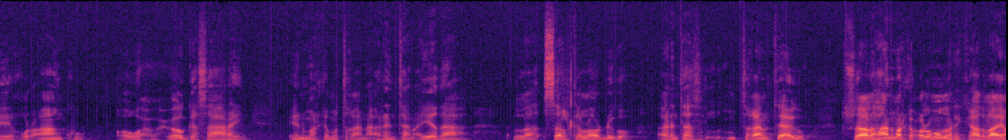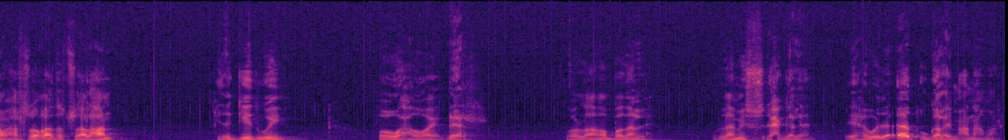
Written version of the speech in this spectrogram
eh, qur-aanku oo wuxuu xooga saaray in marka mataqaana arrintan ayadaa la salka loo dhigo arrintaas mataqaana taago tusaale ahaan marka culammadu markay ka hadlaayaan waxaa lasoo qaata tusaale ahaan ida geed weyn oo waxa waaye dheer oo laamo badan leh oo laamihiisu dhex galeen ee hawada aada u galay macnaha marka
